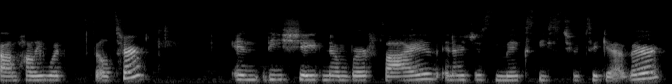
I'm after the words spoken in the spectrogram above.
um, Hollywood filter in the shade number five and I just mix these two together.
